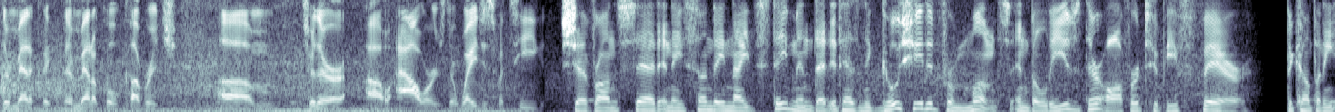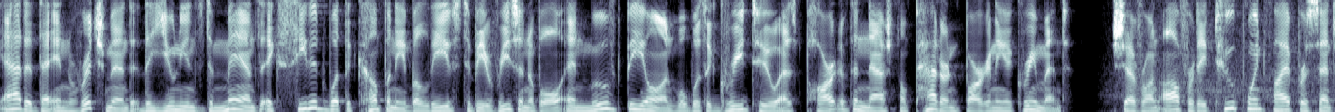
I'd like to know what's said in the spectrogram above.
their medical their medical coverage, um, to their uh, hours, their wages, fatigue. Chevron said in a Sunday night statement that it has negotiated for months and believes their offer to be fair. The company added that in Richmond, the union's demands exceeded what the company believes to be reasonable and moved beyond what was agreed to as part of the National Pattern Bargaining Agreement. Chevron offered a 2.5%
